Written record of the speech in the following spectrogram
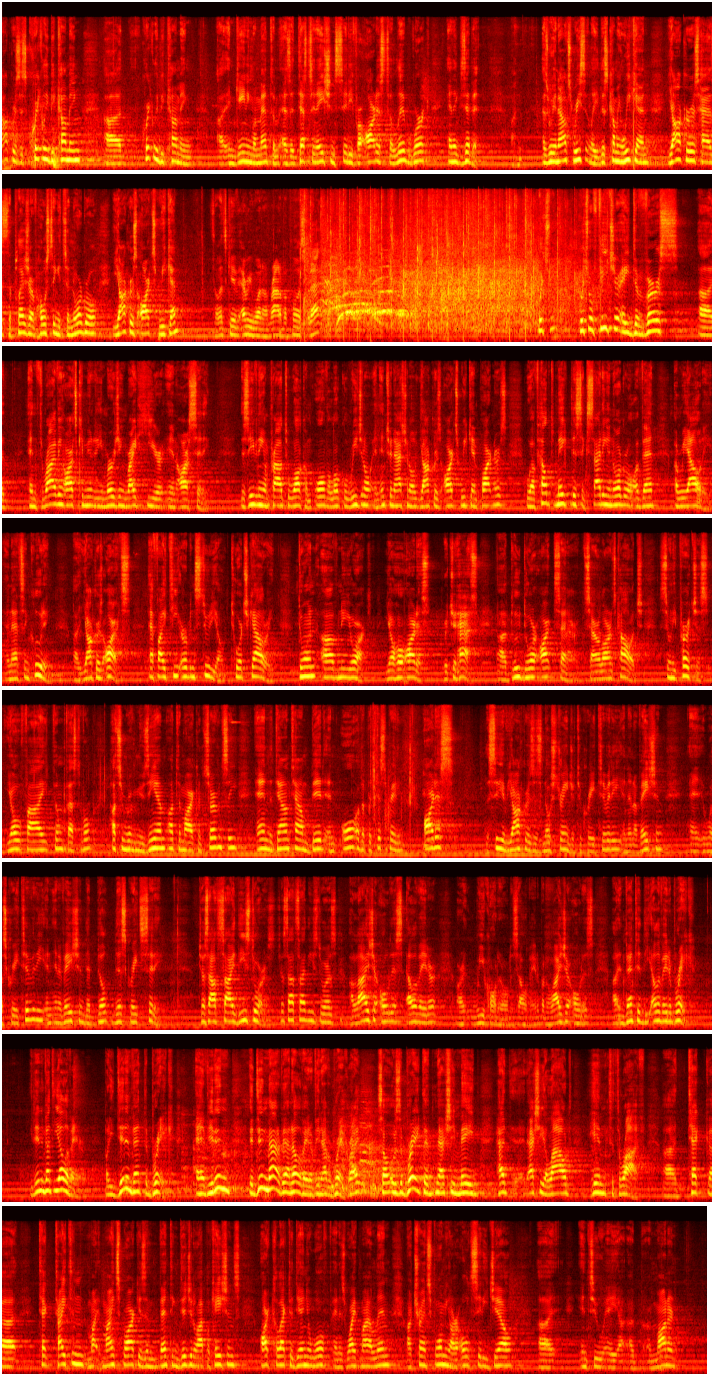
Yonkers is quickly becoming, uh, quickly becoming uh, and gaining momentum as a destination city for artists to live, work, and exhibit. As we announced recently, this coming weekend, Yonkers has the pleasure of hosting its inaugural Yonkers Arts Weekend. So let's give everyone a round of applause for that. Which, which will feature a diverse uh, and thriving arts community emerging right here in our city. This evening, I'm proud to welcome all the local, regional, and international Yonkers Arts Weekend partners who have helped make this exciting inaugural event a reality, and that's including uh, Yonkers Arts, FIT Urban Studio, Torch Gallery, Dawn of New York, Yoho Artist, Richard Haas, uh, Blue Door Art Center, Sarah Lawrence College, SUNY Purchase, Yo-Fi Film Festival, Hudson River Museum, Untermyer Conservancy, and the Downtown Bid and all of the participating artists. The city of Yonkers is no stranger to creativity and innovation, and it was creativity and innovation that built this great city. Just outside these doors, just outside these doors, Elijah Otis Elevator, or we called it Otis Elevator, but Elijah Otis uh, invented the elevator brake. He didn't invent the elevator, but he did invent the brake. And if you didn't, it didn't matter if you had an elevator if you didn't have a brake, right? So it was the brake that actually made, had actually allowed him to thrive. Uh, tech, uh, tech Titan, MindSpark is inventing digital applications. Art collector Daniel Wolf and his wife Maya Lin are transforming our old city jail uh, into a, a, a modern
